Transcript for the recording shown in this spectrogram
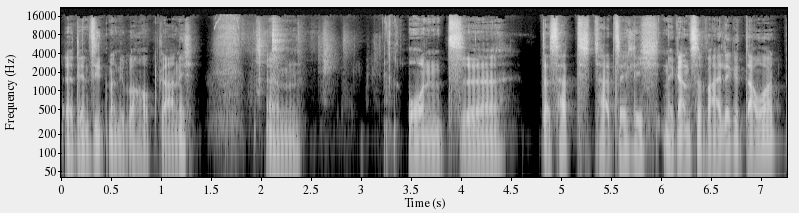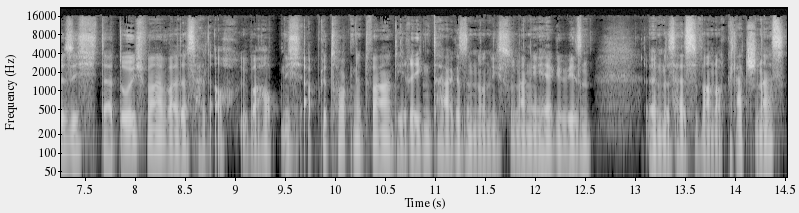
Äh, den sieht man überhaupt gar nicht. Ähm, und äh, das hat tatsächlich eine ganze Weile gedauert, bis ich da durch war, weil das halt auch überhaupt nicht abgetrocknet war. Die Regentage sind noch nicht so lange her gewesen. Ähm, das heißt, es war noch klatschnass.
